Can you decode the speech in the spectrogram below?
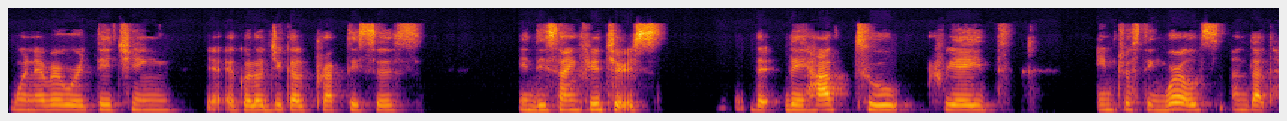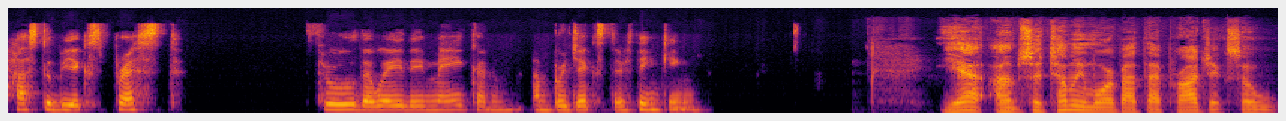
whenever we're teaching yeah, ecological practices in design futures. They, they have to create interesting worlds and that has to be expressed through the way they make and, and projects their thinking Yeah. Um. So tell me more about that project. So,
